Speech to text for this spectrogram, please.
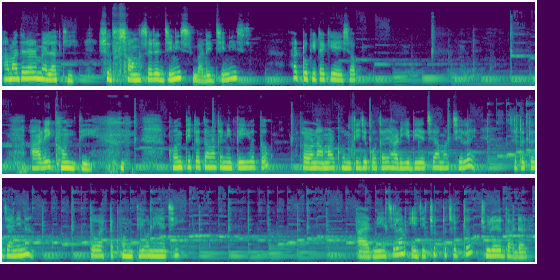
আমাদের আর মেলা কি? শুধু সংসারের জিনিস, বাড়ির জিনিস আর টুকিটাকি এইসব। আর এই খুন্তি। খুন্তিটা তো আমাকে নিতেই হতো, কারণ আমার খুন্তি যে কোথায় হারিয়ে দিয়েছে আমার ছেলে, সেটা তো জানি না। তো একটা খুন্তিও নিয়েছি। আর নিয়েছিলাম এই যে ছোট্ট ছোট্ট চুলের গার্ডার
